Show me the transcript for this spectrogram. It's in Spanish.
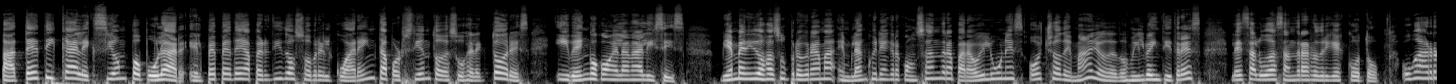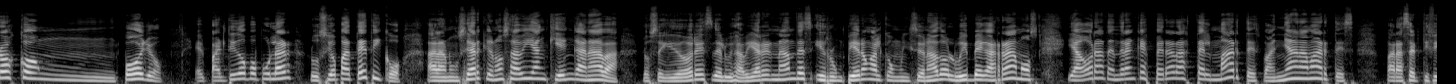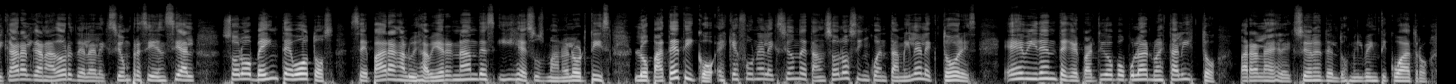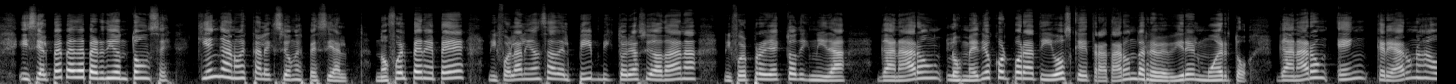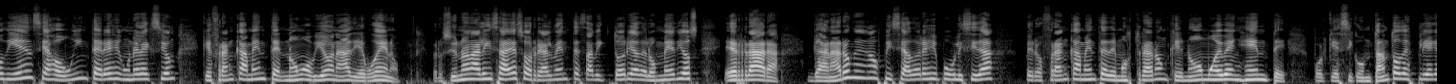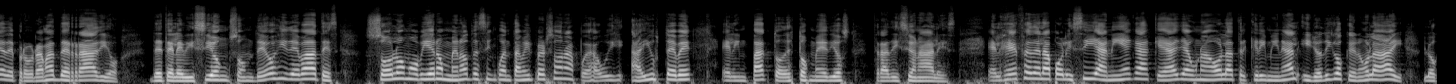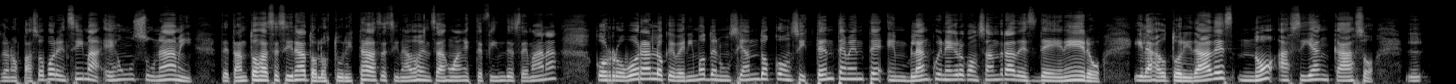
Patética elección popular. El PPD ha perdido sobre el 40% de sus electores y vengo con el análisis. Bienvenidos a su programa en blanco y negro con Sandra para hoy lunes 8 de mayo de 2023. Les saluda Sandra Rodríguez Coto. Un arroz con pollo el Partido Popular lució patético al anunciar que no sabían quién ganaba. Los seguidores de Luis Javier Hernández irrumpieron al comisionado Luis Vega Ramos y ahora tendrán que esperar hasta el martes, mañana martes, para certificar al ganador de la elección presidencial. Solo 20 votos separan a Luis Javier Hernández y Jesús Manuel Ortiz. Lo patético es que fue una elección de tan solo 50 mil electores. Es evidente que el Partido Popular no está listo para las elecciones del 2024. Y si el PPD perdió entonces, ¿quién ganó esta elección especial. No fue el PNP, ni fue la alianza del PIB Victoria Ciudadana, ni fue el proyecto Dignidad. Ganaron los medios corporativos que trataron de revivir el muerto. Ganaron en crear unas audiencias o un interés en una elección que francamente no movió a nadie. Bueno, pero si uno analiza eso, realmente esa victoria de los medios es rara. Ganaron en auspiciadores y publicidad, pero francamente demostraron que no mueven gente, porque si con tanto despliegue de programas de radio, de televisión, sondeos y debates, solo movieron menos de 50 mil personas, pues ahí usted ve el impacto de estos medios tradicionales. El jefe de la policía niega que haya una ola criminal y yo digo que no la hay. Lo que nos pasó por encima es un tsunami de tantos asesinatos. Los turistas asesinados en San Juan este fin de semana corroboran lo que venimos denunciando consistentemente en blanco y negro con Sandra desde enero y las autoridades no hacían caso.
